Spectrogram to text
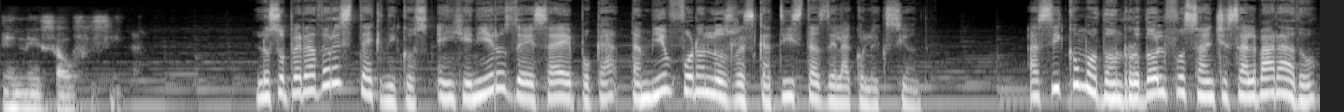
en esa oficina. Los operadores técnicos e ingenieros de esa época también fueron los rescatistas de la colección. Así como don Rodolfo Sánchez Alvarado,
